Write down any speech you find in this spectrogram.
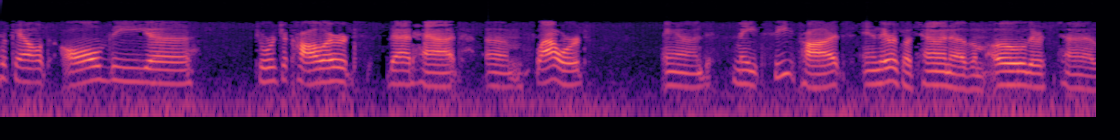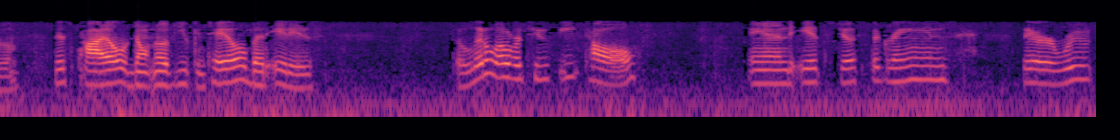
Took out all the uh, Georgia collards that had um, flowered and made seed pods, and there's a ton of them. Oh, there's a ton of them. This pile, don't know if you can tell, but it is a little over two feet tall, and it's just the greens, their roots,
